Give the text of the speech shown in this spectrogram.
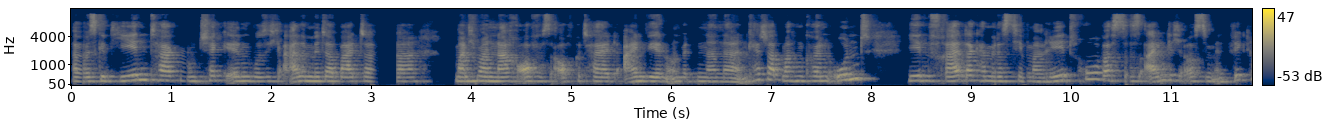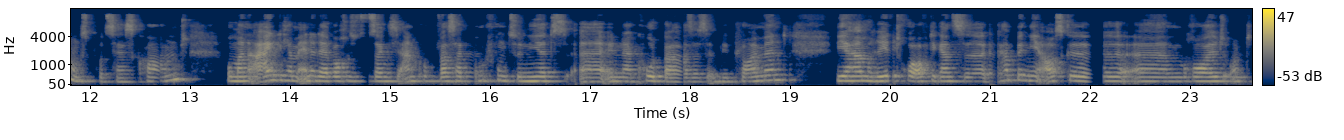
Aber es gibt jeden Tag ein Check-in, wo sich alle Mitarbeiter manchmal nach Office aufgeteilt einwählen und miteinander ein Catch-up machen können. Und jeden Freitag haben wir das Thema Retro, was das eigentlich aus dem Entwicklungsprozess kommt, wo man eigentlich am Ende der Woche sozusagen sich anguckt, was hat gut funktioniert äh, in der Codebasis im Deployment. Wir haben Retro auf die ganze Company ausgerollt und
